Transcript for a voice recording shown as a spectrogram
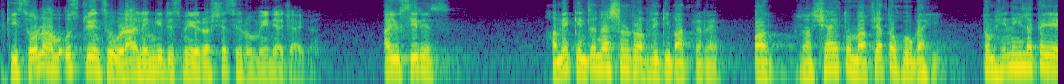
कि सोना हम उस ट्रेन से उड़ा लेंगे जिसमें ये रशिया से रोमेनिया जाएगा। आर यू सीरियस हम एक इंटरनेशनल रॉबरी की बात कर रहे हैं और रशिया है तो माफिया तो होगा ही। तुम्हें नहीं लगता ये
